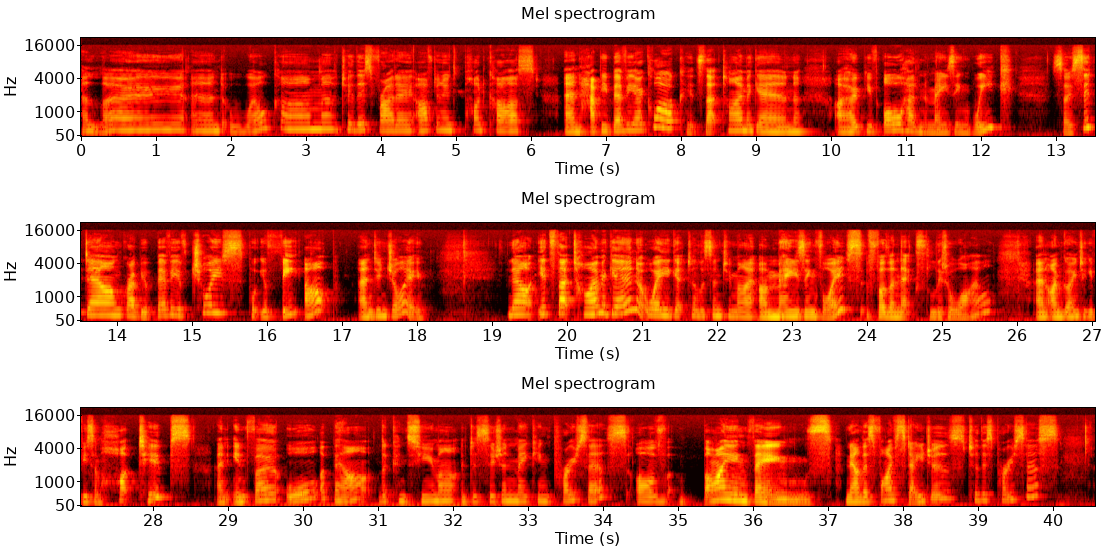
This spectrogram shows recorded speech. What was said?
Hello, and welcome to this Friday afternoon's podcast. And happy Bevy O'Clock. It's that time again. I hope you've all had an amazing week. So sit down, grab your bevy of choice, put your feet up, and enjoy. Now, it's that time again where you get to listen to my amazing voice for the next little while. And I'm going to give you some hot tips and info all about the consumer decision making process of buying things. Now, there's five stages to this process,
